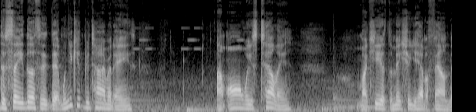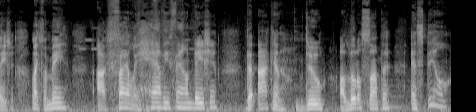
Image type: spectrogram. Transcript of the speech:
to say this is that when you get retirement age, I'm always telling my kids to make sure you have a foundation. Like for me, I finally have a foundation that I can do a little something and still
